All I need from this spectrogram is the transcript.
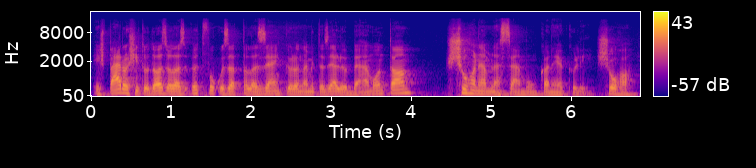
és párosítod azzal az öt fokozattal a zenkörön, amit az előbb elmondtam, soha nem leszel munkanélküli. Soha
